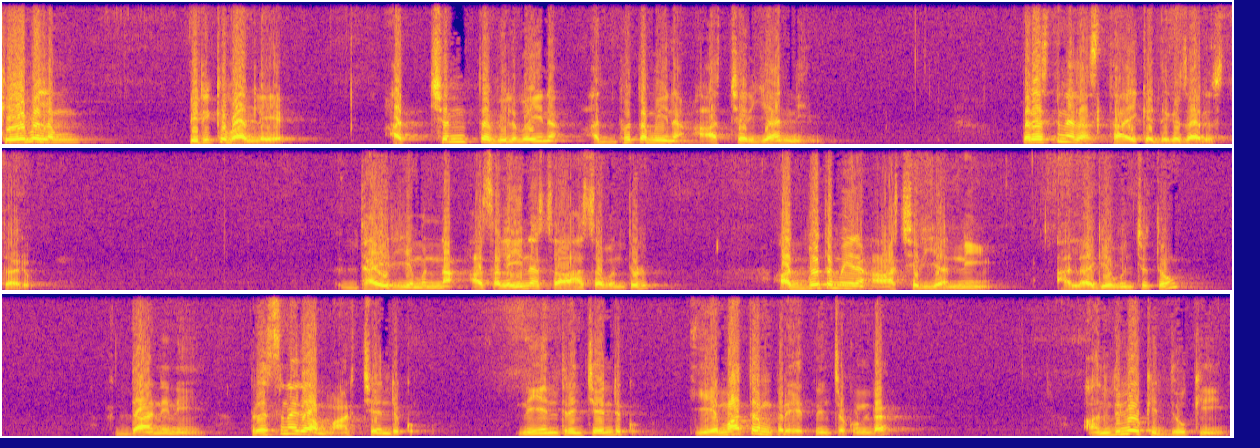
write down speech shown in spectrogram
కేవలం పిరికి వాళ్ళే అత్యంత విలువైన అద్భుతమైన ఆశ్చర్యాన్ని ప్రశ్నల స్థాయికి దిగజారుస్తారు. ధైర్యమున్న అసలైన సాహసవంతుడు అద్భుతమైన ఆశ్చర్యాన్ని అలాగే ఉంచుతూ దానిని ప్రశ్నగా మార్చేందుకు నియంత్రించేందుకు ఏమాత్రం ప్రయత్నించకుండా అందులోకి దూకి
